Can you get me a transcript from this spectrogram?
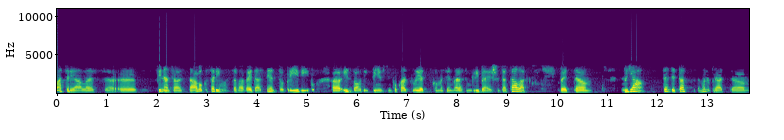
materiālais uh, finansiālais stāvoklis arī mums savā veidā sniedz to brīvību uh, izbaudīt, pieņemsim kaut kādas lietas, ko mēs vienmēr esam gribējuši un tā tālāk. Bet, um, nu jā, tas ir tas, manuprāt, um,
